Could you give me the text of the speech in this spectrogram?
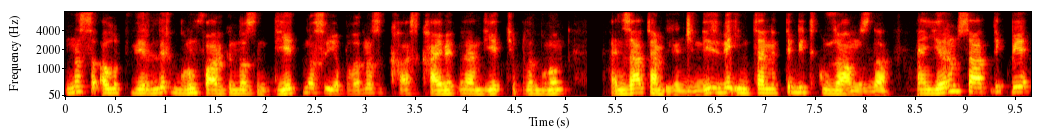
nasıl alıp verilir bunun farkındasın. Diyet nasıl yapılır, nasıl kas kaybetmeden diyet yapılır bunun hani zaten bilincindeyiz ve internette bir tık uzağımızda. Yani yarım saatlik bir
